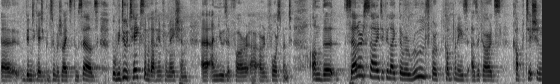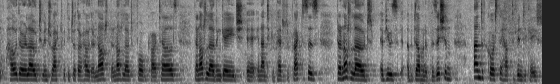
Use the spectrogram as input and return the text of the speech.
uh, vindicating consumers' rights themselves. But we do take some of that information uh, and use it for our, our, enforcement. On the seller's side, if you like, there are rules for companies as regards competition, how they're allowed to interact with each other, how they're not. They're not allowed to form cartels. They're not allowed to engage uh, in anti-competitive practices. They're not allowed to abuse a dominant position. And of course, they have to vindicate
